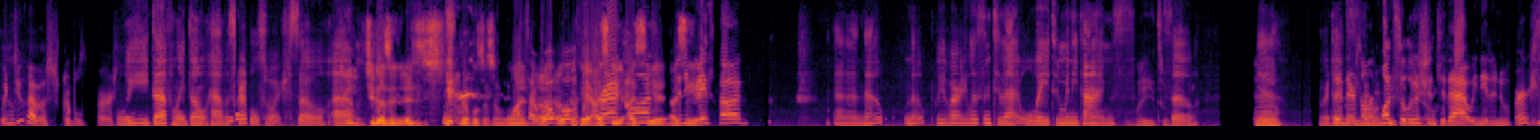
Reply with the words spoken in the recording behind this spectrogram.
We do have a scribbles first. We definitely don't have a scribbles source, so um, She doesn't. Scribbles doesn't want. Sorry, uh, what, what was okay, I see. track I see it. I Many see it. Face God? uh, nope, nope. We've already listened to that way too many times. Way too So many. yeah, Mm, we're Then there's only one solution to that. We need a new verse.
